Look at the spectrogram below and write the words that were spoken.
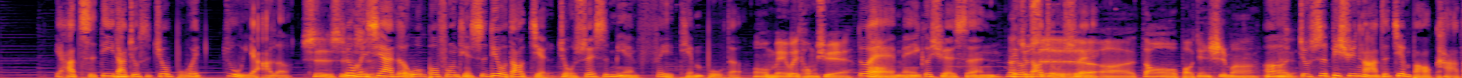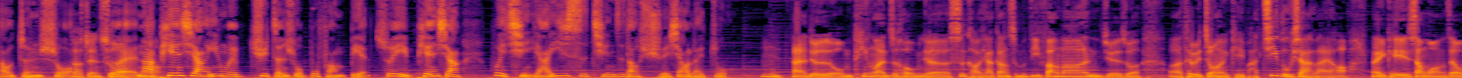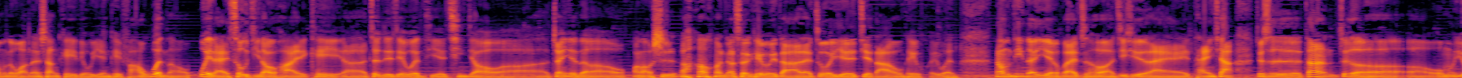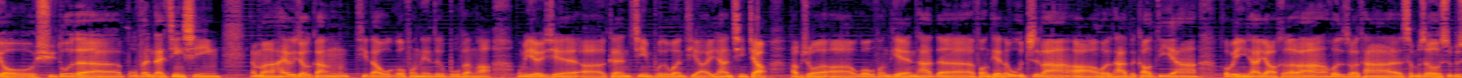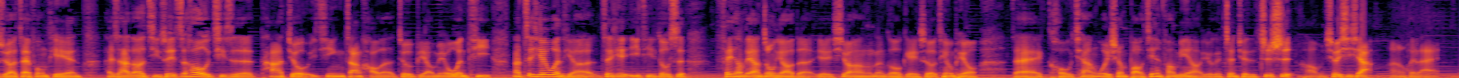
牙齿第一大就是就不会蛀牙了。是是，所以我们现在的窝沟丰田是六到九九岁是免费填补的。哦，每位同学对，哦每一个学生六到九岁，呃，到保健室吗？呃，就是必须拿着健保卡到诊所。嗯到诊所对，那哦偏乡因为去诊所不方便，所以偏乡会请牙医师亲自到学校来做。嗯，当然就是我们听完之后，我们就思考一下刚什么地方啊？你觉得说呃特别重要，你可以把它记录下来哈、那也可以上网，在我们的网站上可以留言，可以发问啊。未来收集到的话，也可以呃针对这些问题请教呃专业的黄老师啊，黄教授也可以为大家来做一些解答，我们可以回文。那我们听段音乐回来之后啊，继续来谈一下，就是当然这个呃我们有许多的部分在进行，那么还有就刚刚提到窝沟丰田这个部分哈、我们也有一些呃更进一步的问题啊，也想请教，好比说呃国丰田它的丰田的物质啦啊，或者它的高低啊，会不会影响咬合啦，或者说它什么时候是不是需要再丰田，还是它到几岁之后其实它就已经长好了，就比较没有问题。那这些问题啊，这些议题都是非常非常重要的，也希望能够给所有听众朋友在口腔卫生保健方面啊有个正确的知识。好，我们休息一下，马上回来。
